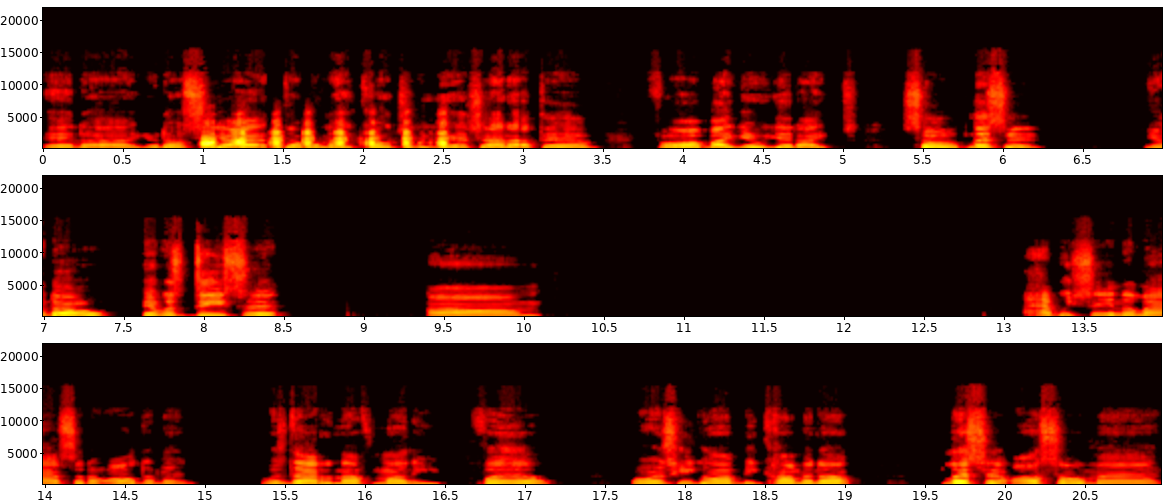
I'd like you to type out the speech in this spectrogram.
and uh, you know, CIAA coach of the year. Shout out to him for all my unionites. So listen, you know, it was decent. Um have we seen the last of the alderman? Was that enough money for him? Or is he gonna be coming up? Listen, also, man,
